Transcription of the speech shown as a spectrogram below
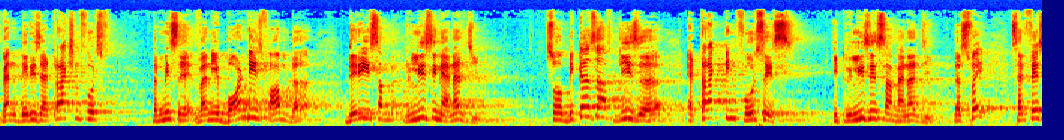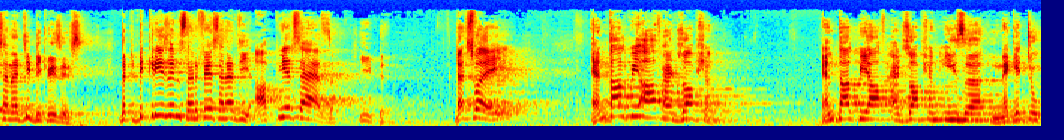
When there is attraction force, that means uh, when a bond is formed, uh, there is some release in energy. So because of these uh, attracting forces, it releases some energy. That's why surface energy decreases. That decrease in surface energy appears as heat. That's why enthalpy of adsorption, enthalpy of adsorption is uh, negative.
